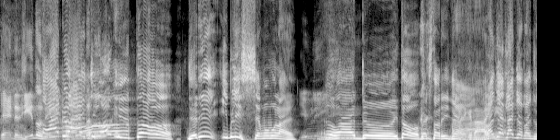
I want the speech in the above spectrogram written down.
Ya dari situ sih. Aduh anjing oh gitu. Jadi iblis yang memulai. Iblis. Waduh, itu backstory-nya. Ini Lanjut, ya. lanjut, lanjut,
